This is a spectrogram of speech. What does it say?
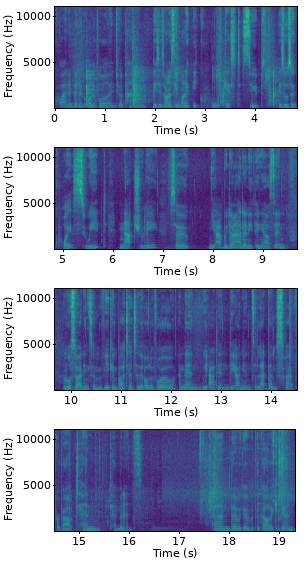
quite a bit of olive oil into a pan. This is honestly one of the quickest soups. It's also quite sweet naturally, so yeah, we don't add anything else in. I'm also adding some vegan butter to the olive oil and then we add in the onions and let them sweat for about 10, 10 minutes. And there we go with the garlic again.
